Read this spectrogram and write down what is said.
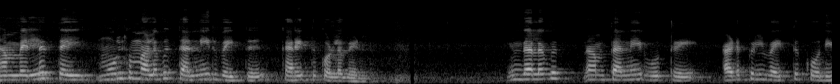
நம் வெல்லத்தை மூழ்கும் அளவு தண்ணீர் வைத்து கரைத்து கொள்ள வேண்டும். இந்த அளவு நாம் தண்ணீர் ஊற்றி அடுப்பில் வைத்து கொதி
